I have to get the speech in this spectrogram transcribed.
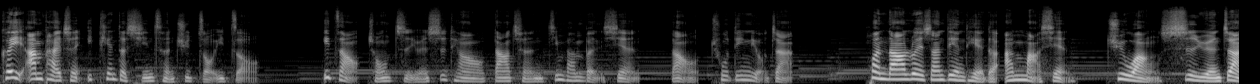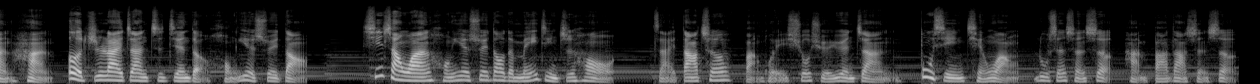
可以安排成一天的行程去走一走。一早从紫园四条搭乘金坂本线到初丁柳站，换搭瑞山电铁的鞍马线，去往世园站和二之濑站之间的红叶隧道。欣赏完红叶隧道的美景之后，再搭车返回修学院站，步行前往鹿生神社和八大神社。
